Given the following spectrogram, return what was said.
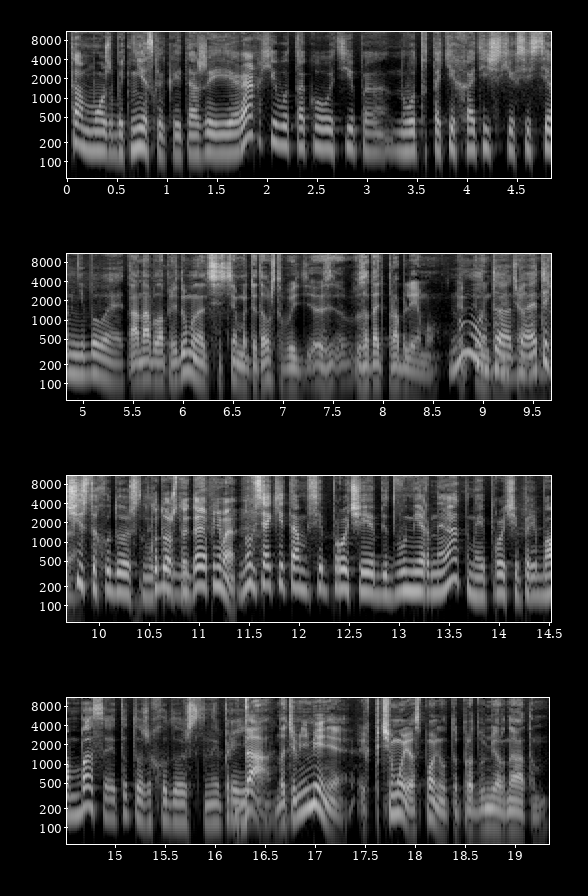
Там может быть несколько этажей иерархии вот такого типа, но вот таких хаотических систем не бывает. Она была придумана, эта система, для того, чтобы э, задать проблему. Ну да, да, это чисто художественный. Художественный, да, я понимаю. Ну, всякие там все прочие двумерные атомы и прочие прибамбасы, это тоже художественные приемы. Да, но тем не менее, к чему я вспомнил-то про двумерный атом?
